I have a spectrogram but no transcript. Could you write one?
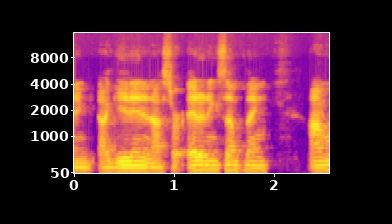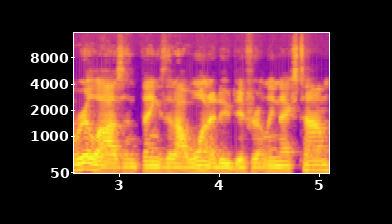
and I get in and I start editing something, I'm realizing things that I want to do differently next time.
